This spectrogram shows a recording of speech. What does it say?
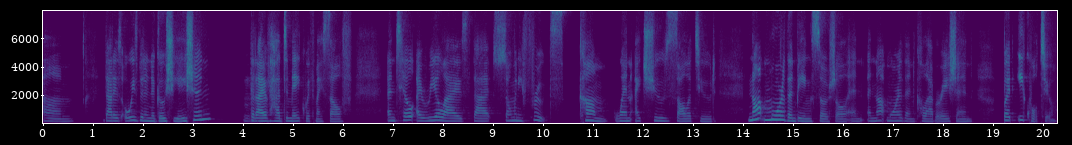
um, that has always been a negotiation mm-hmm. that I have had to make with myself until I realized that so many fruits come when I choose solitude, not more than being social and, and not more than collaboration, but equal to.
